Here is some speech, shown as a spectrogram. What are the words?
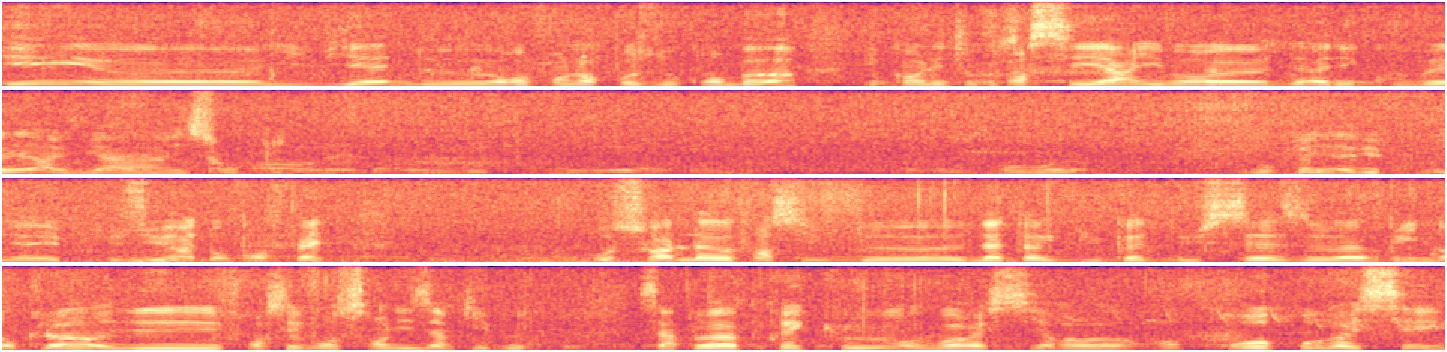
et euh, ils viennent reprendre leur poste de combat, et quand les troupes français arrivent euh, à découvert, eh ils sont pris. Là, il y, en avait, plusieurs. Donc en fait, au soir de l'offensive de, l'attaque du 4 du 16 avril, donc là, les Français vont s'enliser un petit peu. C'est un peu après qu'on va réussir à reprogresser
